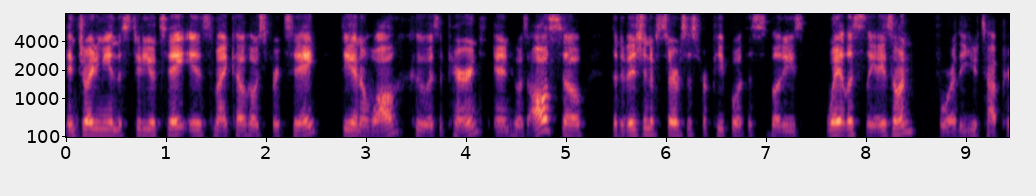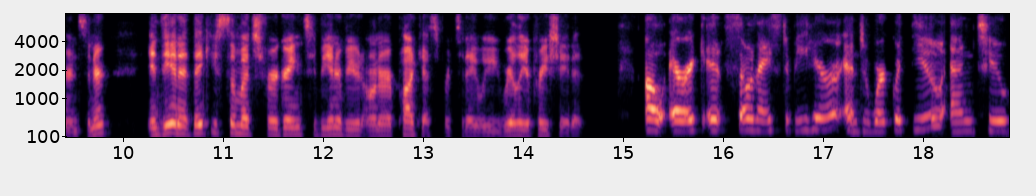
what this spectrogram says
And joining me in the studio today is my co host for today, Deanna Wall, who is a parent and who is also the Division of Services for People with Disabilities Waitlist Liaison for the Utah Parent Center. And Deanna, thank you so much for agreeing to be interviewed on our podcast for today. We really appreciate it. Oh, Eric, it's so nice to be here and to work with you and to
